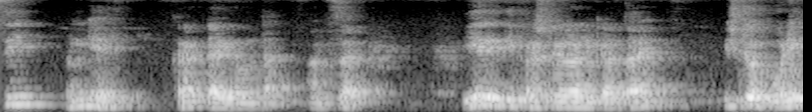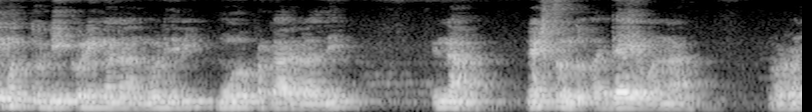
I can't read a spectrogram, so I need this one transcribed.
ಸಿ ನಮಗೆ ಕರೆಕ್ಟ್ ಆಗಿರುವಂಥ ಆನ್ಸರ್ ಈ ರೀತಿ ಪ್ರಶ್ನೆಗಳನ್ನು ಕೇಳ್ತಾರೆ. ಇಷ್ಟು ಕೋಡಿಂಗ್ ಮತ್ತು ಡಿ ಕೋಡಿಂಗನ್ನು ನೋಡಿದ್ವಿ. ಮೂರು ಪ್ರಕಾರಗಳಲ್ಲಿ. ಇನ್ನು ನೆಕ್ಸ್ಟ್ ಒಂದು ಅಧ್ಯಾಯವನ್ನು ನೋಡೋಣ.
